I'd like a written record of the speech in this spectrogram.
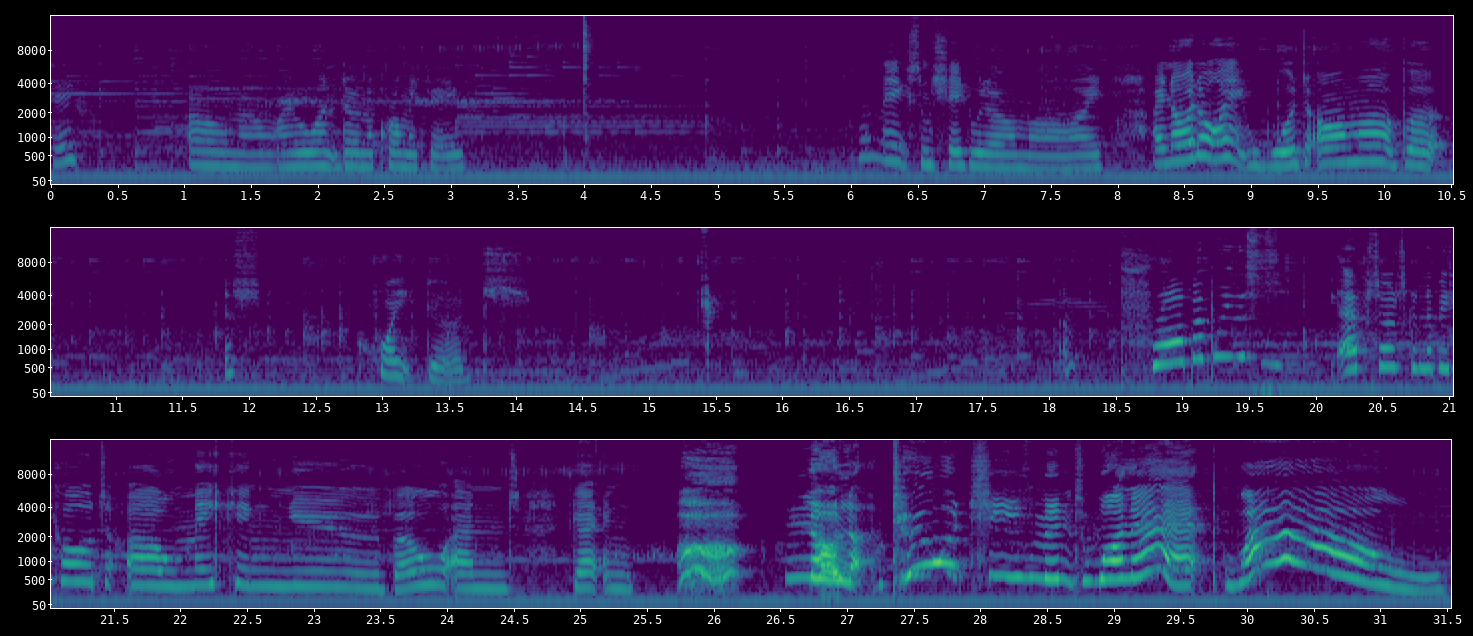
Cave? Oh no, I went down a crummy cave. Make some shadewood armor. Um, I, I know I don't like wood armor, but it's quite good. Probably this is, episode's going to be called oh, Making New Bow and Getting... no, two achievements, one ep. Wow.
